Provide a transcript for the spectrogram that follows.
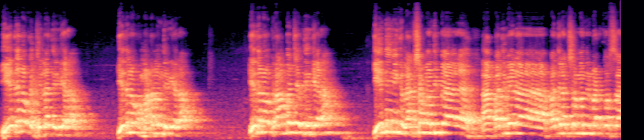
ఏదైనా ఒక జిల్లా తిరిగారా? ఏదైనా ఒక మండలం తిరిగారా? ఏదైనా ఒక గ్రామ పంచాయతీ తిరిగారా? ఏంది నీకు లక్ష మంది పదివేల పది లక్షల మందిని పట్టుకొస్తా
